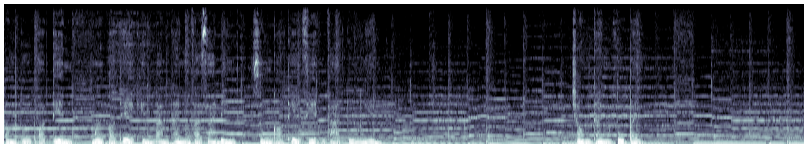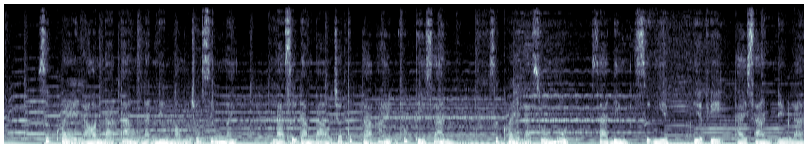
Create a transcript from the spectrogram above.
Trong túi có tiền, mới có thể khiến bản thân và gia đình sống có thể diện và tôn nghiêm. Trong thân vô bệnh. Sức khỏe là hòn đá tảng đặt nền móng cho sinh mệnh là sự đảm bảo cho tất cả các hạnh phúc thế gian. Sức khỏe là số một gia đình, sự nghiệp, địa vị, tài sản đều là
